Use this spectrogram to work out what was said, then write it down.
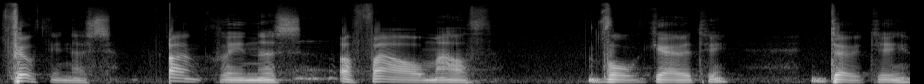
Filthiness, uncleanness, a foul mouth, vulgarity, dirty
